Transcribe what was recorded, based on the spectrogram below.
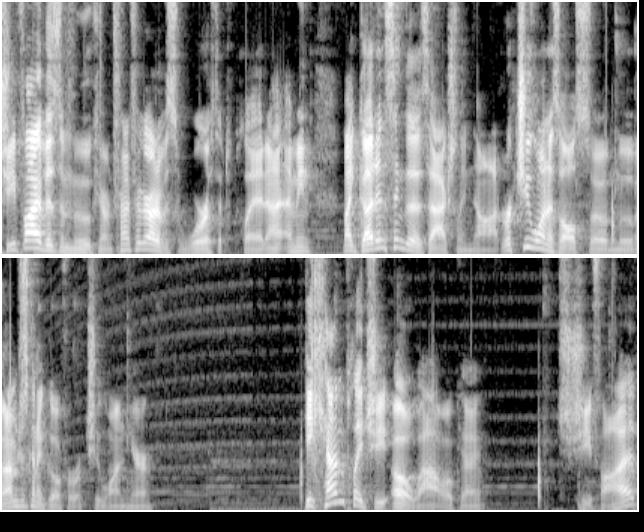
g5 is a move here. I'm trying to figure out if it's worth it to play it. I, I mean my gut instinct is actually not. Rook g1 is also a move and I'm just gonna go for rook g1 here. He can play G oh wow okay. G5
